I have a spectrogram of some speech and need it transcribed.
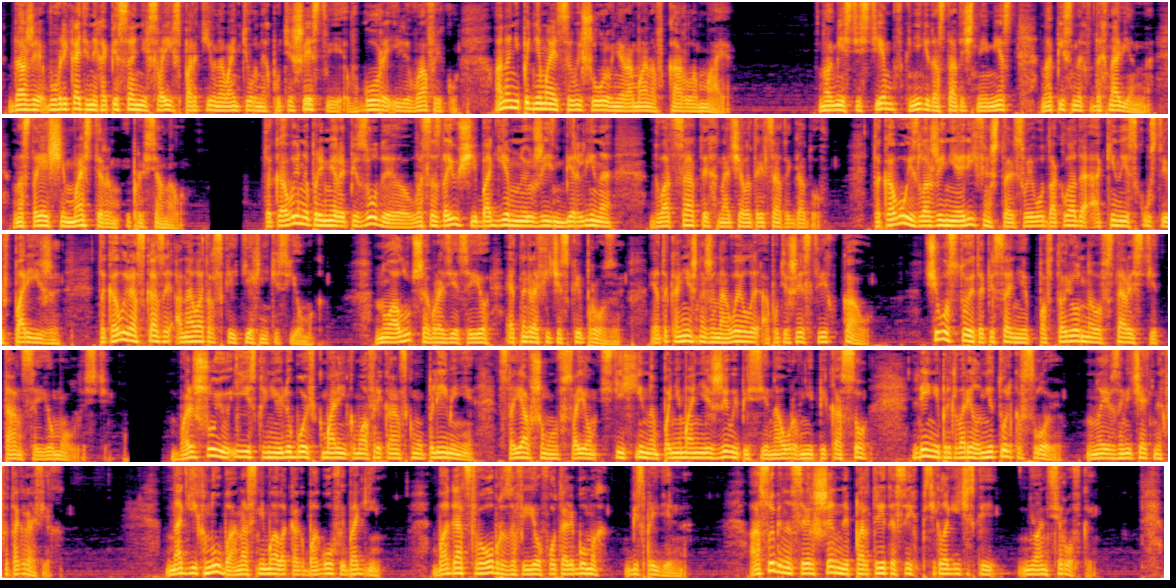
Даже в увлекательных описаниях своих спортивно-авантюрных путешествий в горы или в Африку она не поднимается выше уровня романов Карла Мая. Но вместе с тем в книге достаточно мест, написанных вдохновенно, настоящим мастером и профессионалом. Таковы, например, эпизоды, воссоздающие богемную жизнь Берлина 20-х, начала 30-х годов. Таково изложение Рифеншталь своего доклада о киноискусстве в Париже, таковы рассказы о новаторской технике съемок. Ну а лучший образец ее этнографической прозы – это, конечно же, новеллы о путешествиях в Кау. Чего стоит описание повторенного в старости танца ее молодости? Большую и искреннюю любовь к маленькому африканскому племени, стоявшему в своем стихийном понимании живописи на уровне Пикассо, Лени притворил не только в слове, но и в замечательных фотографиях. Ногих Нуба она снимала как богов и богинь. Богатство образов в ее фотоальбомах беспредельно. Особенно совершенные портреты с их психологической нюансировкой.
